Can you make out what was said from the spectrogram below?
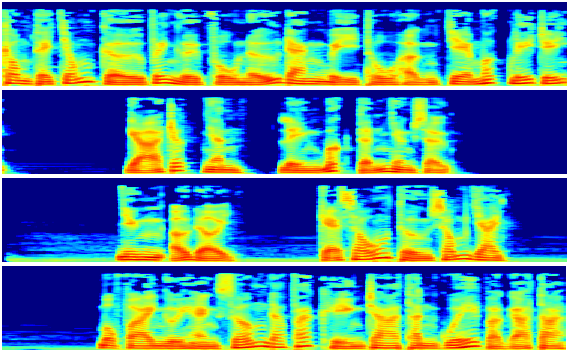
Không thể chống cự với người phụ nữ đang bị thù hận che mất lý trí. Gã rất nhanh liền bất tỉnh nhân sự. Nhưng ở đời Kẻ xấu thường sống dai. Một vài người hàng xóm đã phát hiện ra Thanh Quế và gã ta.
